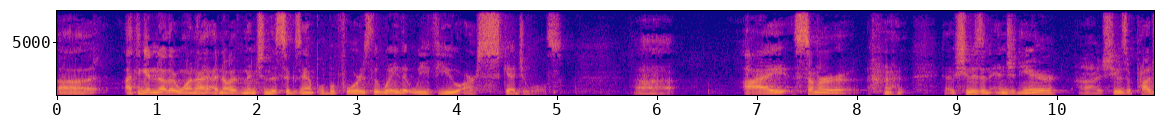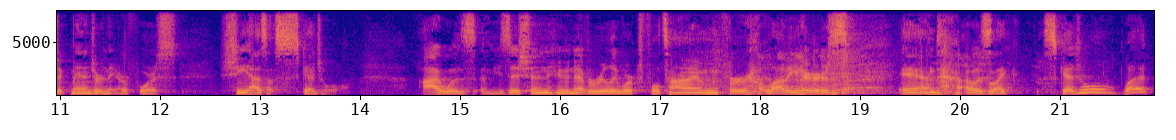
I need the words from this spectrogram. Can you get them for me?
Uh, I think another one, I, I, know I've mentioned this example before, is the way that we view our schedules. Uh, I, Summer, she was an engineer, uh, she was a project manager in the Air Force. She has a schedule. I was a musician who never really worked full time for a lot of years. And I was like, schedule? What?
